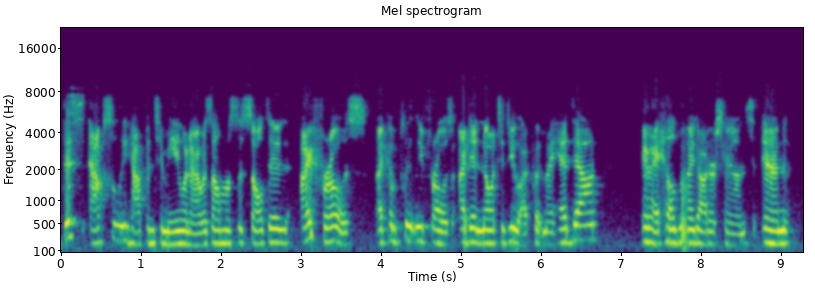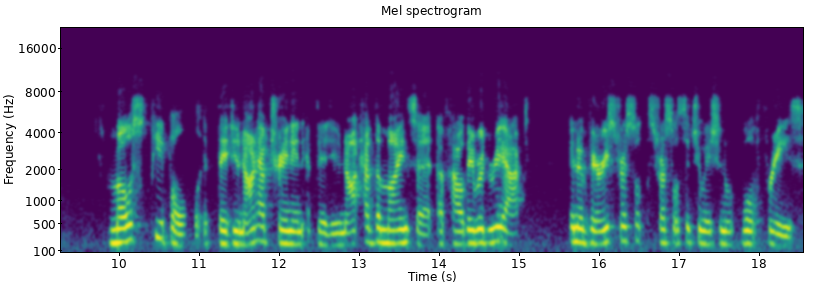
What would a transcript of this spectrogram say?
this absolutely happened to me when I was almost assaulted. I froze. I completely froze. I didn't know what to do. I put my head down and I held my daughter's hands. And most people, if they do not have training, if they do not have the mindset of how they would react in a very stressful, stressful situation, will freeze.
